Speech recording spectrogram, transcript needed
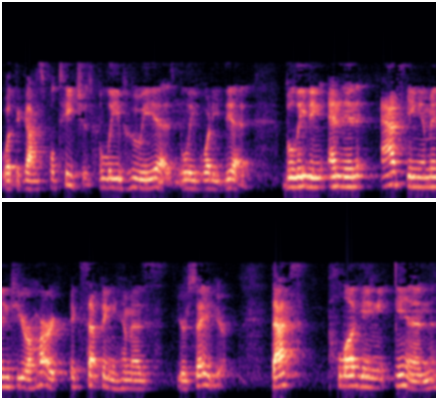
what the gospel teaches. Believe who he is. Believe what he did. Believing and then asking him into your heart, accepting him as your savior. That's plugging in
